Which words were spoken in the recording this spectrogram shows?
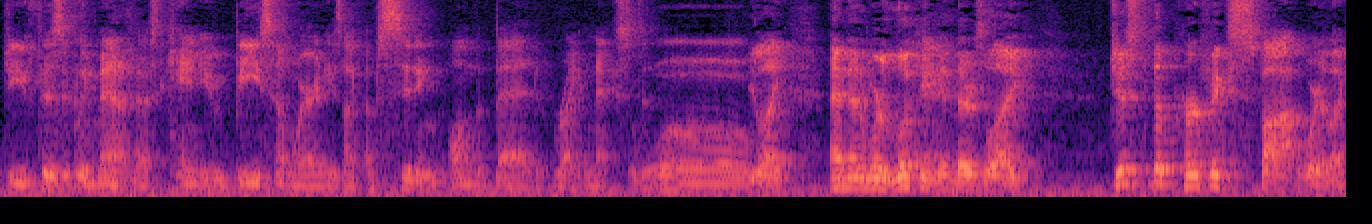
do you physically manifest? Can you be somewhere? And he's like i'm sitting on the bed right next to Whoa. you like and then we're looking and there's like just the perfect spot where like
